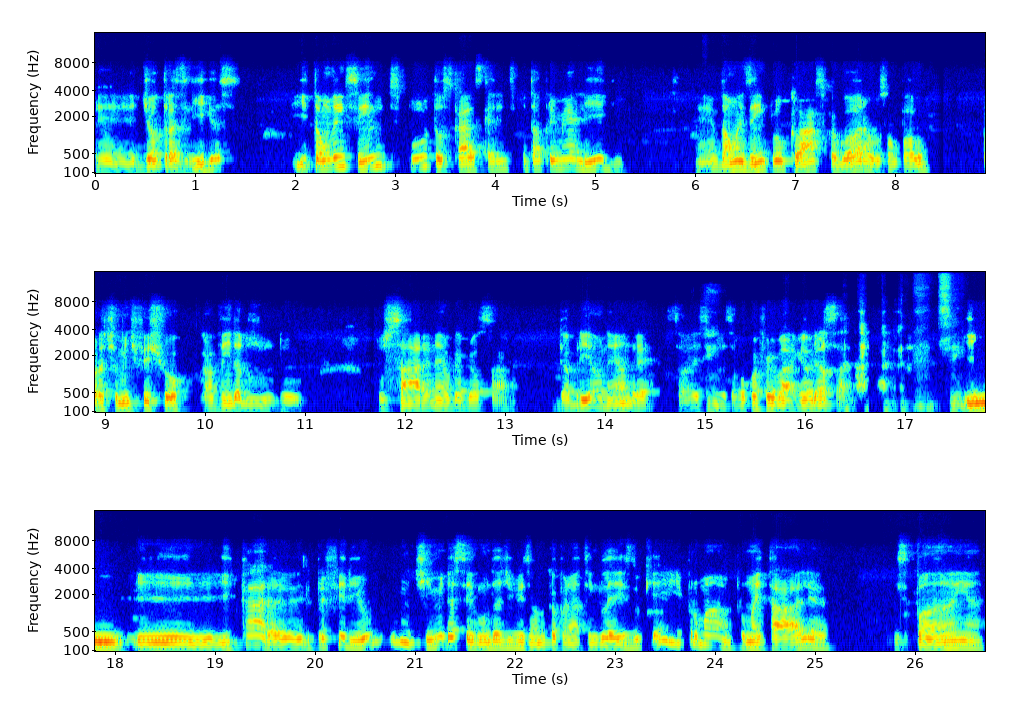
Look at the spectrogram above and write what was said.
é, de outras ligas e estão vencendo disputa. Os caras querem disputar a Premier League. É, dar um exemplo clássico agora: o São Paulo praticamente fechou a venda do, do, do Sara, né? O Gabriel Sara. Gabriel, né, André? Só, esse, só vou confirmar, Gabriel Sara. Sim. E, e, e, cara, ele preferiu um time da segunda divisão do campeonato inglês do que ir para uma, uma Itália, Espanha,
